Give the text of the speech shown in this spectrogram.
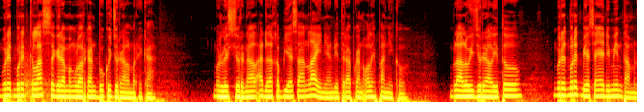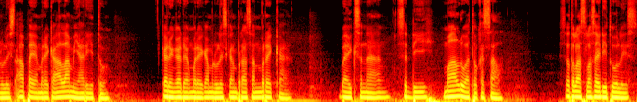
Murid-murid kelas segera mengeluarkan buku jurnal mereka. Menulis jurnal adalah kebiasaan lain yang diterapkan oleh Paniko. Melalui jurnal itu, murid-murid biasanya diminta menulis apa yang mereka alami hari itu. Kadang-kadang mereka menuliskan perasaan mereka, baik senang, sedih, malu, atau kesal. Setelah selesai ditulis,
